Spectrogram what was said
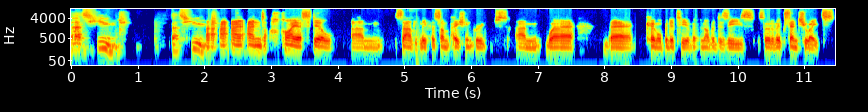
um, that's huge. That's huge. Uh, and higher still, um, sadly, for some patient groups um, where their comorbidity of another disease sort of accentuates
